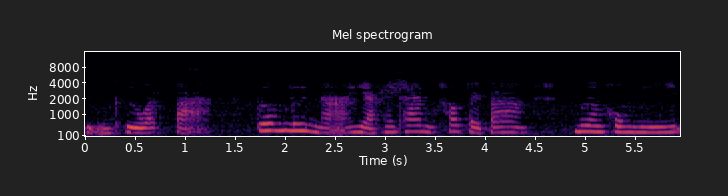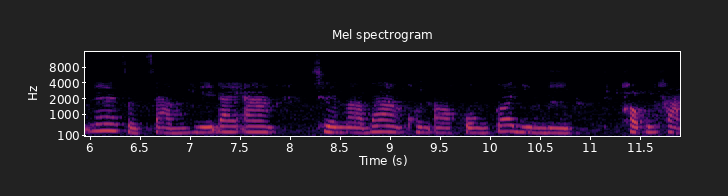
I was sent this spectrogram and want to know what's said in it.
ถึงคือวัดป่า ร่มรื่นหนาอยากให้ท่านเข้าไปบ้าง เมืองคงนี้น่าจดจำมิได้อ้าง เชิญมาบ้างคนออคงก็ยินดี ขอบคุณค่ะ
